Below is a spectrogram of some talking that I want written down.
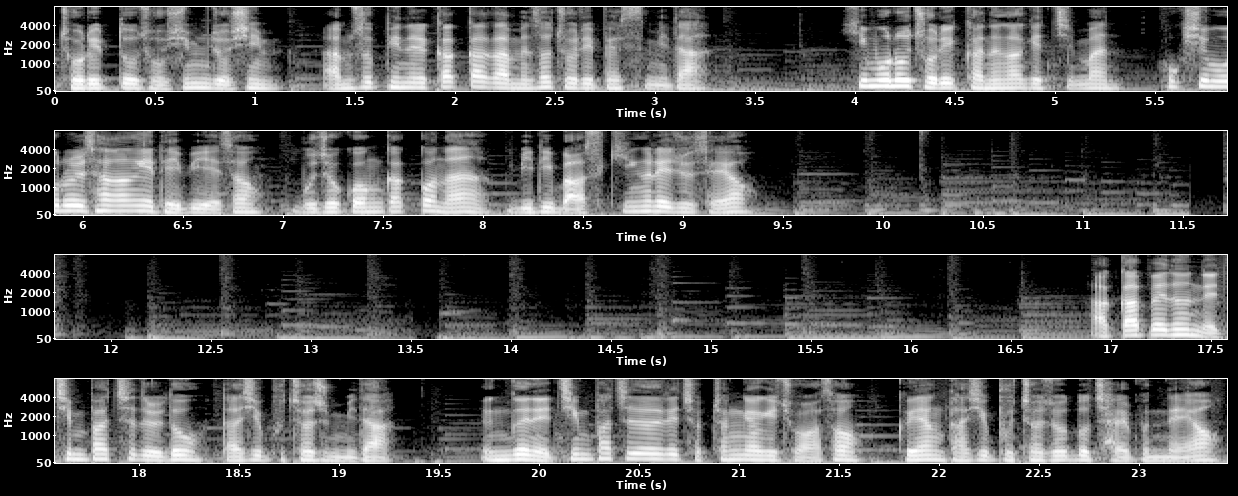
조립도 조심조심 암수핀을 깎아가면서 조립했습니다. 힘으로 조립 가능하겠지만 혹시 모를 상황에 대비해서 무조건 깎거나 미리 마스킹을 해주세요. 아까 빼둔 애칭 파츠들도 다시 붙여줍니다. 은근 애칭 파츠들의 접착력이 좋아서 그냥 다시 붙여줘도 잘 붙네요.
